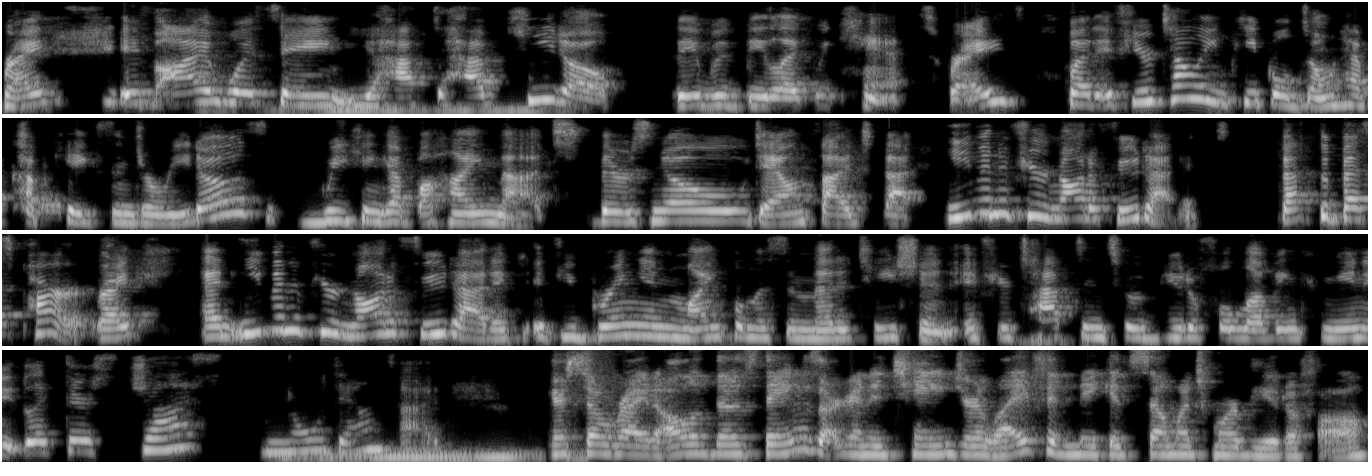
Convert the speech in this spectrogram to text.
right? If I was saying you have to have keto, they would be like, we can't, right? But if you're telling people don't have cupcakes and Doritos, we can get behind that. There's no downside to that. Even if you're not a food addict, that's the best part, right? And even if you're not a food addict, if you bring in mindfulness and meditation, if you're tapped into a beautiful, loving community, like there's just no downside. You're so right. All of those things are going to change your life and make it so much more beautiful.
